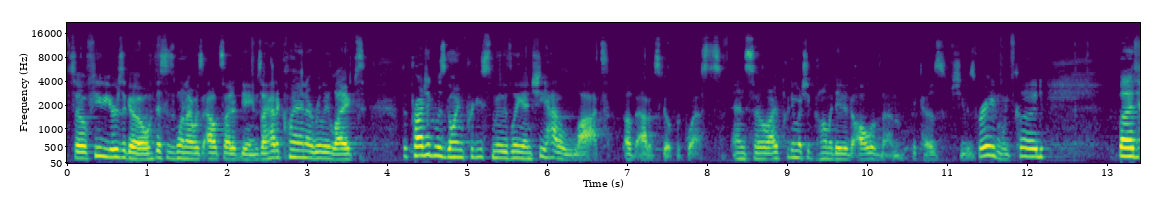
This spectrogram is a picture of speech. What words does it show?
So a few years ago, this is when I was outside of games. I had a client I really liked. The project was going pretty smoothly, and she had a lot of out-of-scope requests. And so I pretty much accommodated all of them because she was great and we could. But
